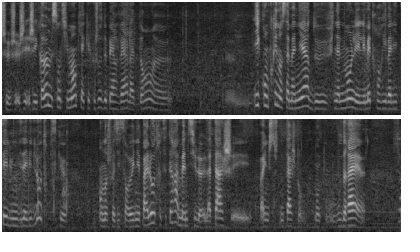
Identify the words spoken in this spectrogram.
J'ai quand même le sentiment qu'il y a quelque chose de pervers là-dedans, euh, euh, y compris dans sa manière de finalement les, mettre en rivalité l'une vis-à-vis de l'autre, puisque en en choisissant une et pas l'autre, etc. Même si la tâche est pas une, tâche dont, on voudrait. Euh,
